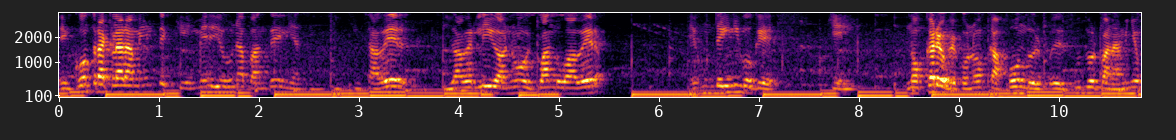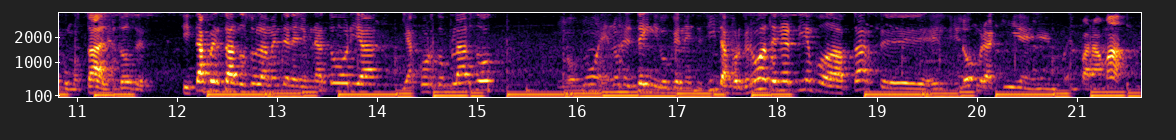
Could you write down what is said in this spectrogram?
En contra claramente que en medio de una pandemia, sin, saber si va a haber liga o no y cuándo va a haber, es un técnico que, que no creo que conozca a fondo el, el fútbol panameño como tal. Entonces, si estás pensando solamente en eliminatoria y a corto plazo, no, no, no, es el técnico que necesitas, porque no va a tener tiempo de adaptarse el, hombre aquí en, Panamá.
